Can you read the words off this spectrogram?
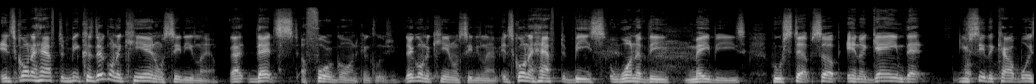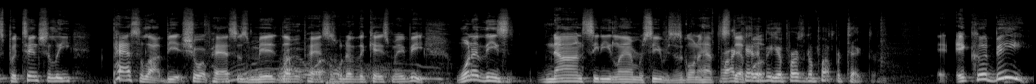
it's going to have to be because they're going to key in on CD Lamb. That- That's a foregone conclusion. They're going to key in on CD Lamb. It's going to have to be one of the maybes who steps up in a game that you see the Cowboys potentially pass a lot, be it short passes, mm-hmm. mid-level passes, whatever the case may be. One of these non-CD Lamb receivers is going to have to Why step can't up. it be your personal punt protector? It, it could be.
